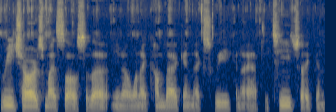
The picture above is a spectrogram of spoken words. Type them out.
recharge myself so that you know when I come back in next week and I have to teach, I can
